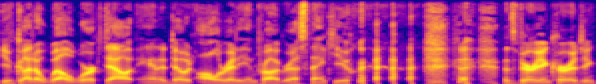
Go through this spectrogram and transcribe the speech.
you've got a well worked out antidote already in progress. Thank you. That's very encouraging.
